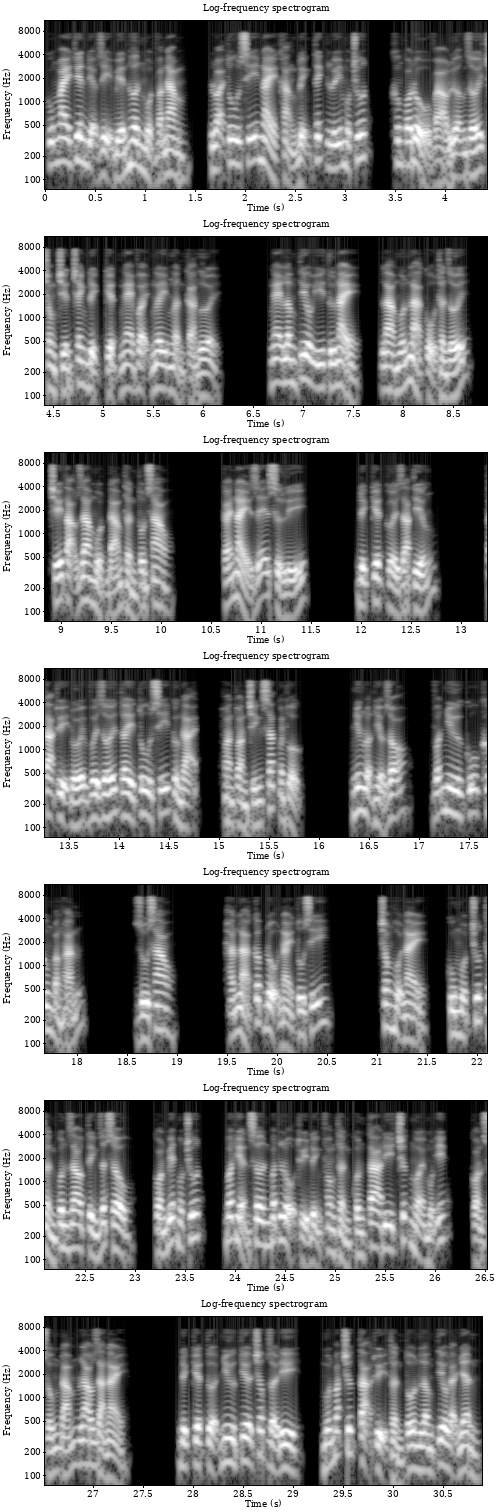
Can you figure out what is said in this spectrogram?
Cũng may thiên địa dị biến hơn một vạn năm, loại tu sĩ này khẳng định tích lũy một chút, không có đổ vào lượng giới trong chiến tranh địch kiệt nghe vậy ngây ngẩn cả người. Nghe lâm tiêu ý tứ này là muốn là cổ thần giới, chế tạo ra một đám thần tôn sao? Cái này dễ xử lý. Địch kiệt cười ra tiếng. Tạ thụy đối với giới tây tu sĩ cường đại, hoàn toàn chính xác quen thuộc. Nhưng luận hiểu rõ, vẫn như cũ không bằng hắn. Dù sao, hắn là cấp độ này tu sĩ. Trong hội này, cùng một chút thần quân giao tình rất sâu, còn biết một chút, bất hiện sơn bất lộ thủy định phong thần quân ta đi trước mời một ít, còn sống đám lao già này. Địch kiệt tựa như tia chớp rời đi, muốn bắt trước tạ thụy thần tôn lâm tiêu đại nhân.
